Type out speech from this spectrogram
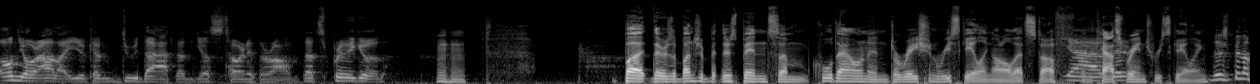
on your ally, you can do that and just turn it around. That's pretty good. Mm-hmm. But there's a bunch of there's been some cooldown and duration rescaling on all that stuff Yeah, and cast there- range rescaling. There's been a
